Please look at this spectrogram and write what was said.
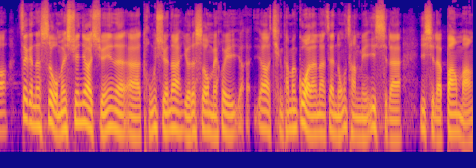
好，这个呢是我们宣教学院的呃同学呢，有的时候我们会要要请他们过来呢，在农场里面一起来一起来帮忙。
